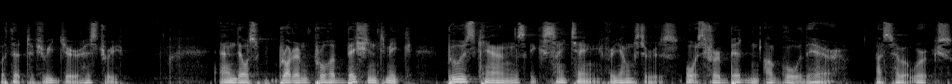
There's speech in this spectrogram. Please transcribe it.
with it, if you read your history. And they also brought in prohibition to make booze cans exciting for youngsters. Oh, it's forbidden. I'll go there. That's how it works.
